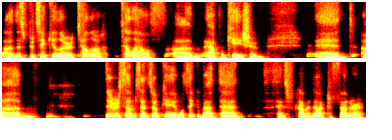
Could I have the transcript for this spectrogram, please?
uh, this particular tele telehealth um, application. And um, there was some sense, okay, we'll think about that. Thanks for coming, Dr. Fetter.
